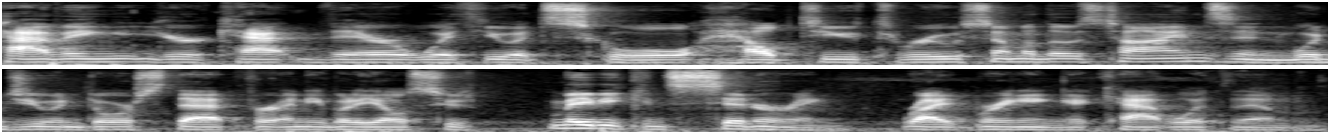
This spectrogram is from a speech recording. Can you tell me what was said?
having your cat there with you at school helped you through some of those times? And would you endorse that for anybody else who's maybe considering, right, bringing a cat with them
